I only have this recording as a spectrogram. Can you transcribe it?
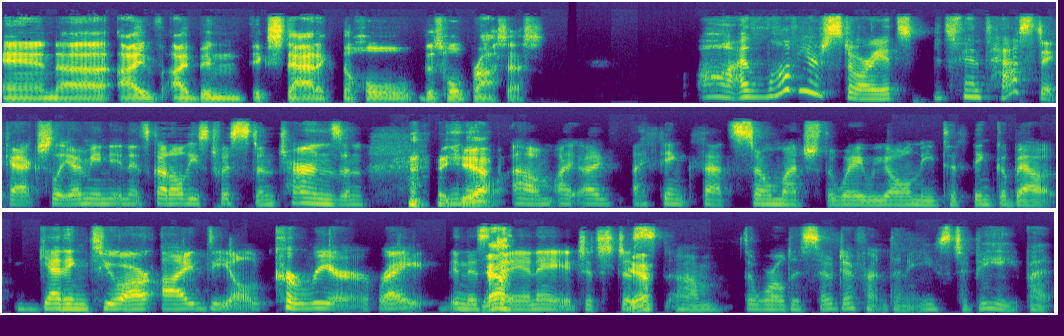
and uh, I've I've been ecstatic the whole this whole process. Oh, I love your story. It's it's fantastic, actually. I mean, and it's got all these twists and turns, and you yeah. know, um, I, I I think that's so much the way we all need to think about getting to our ideal career, right? In this yeah. day and age, it's just yeah. um, the world is so different than it used to be. But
